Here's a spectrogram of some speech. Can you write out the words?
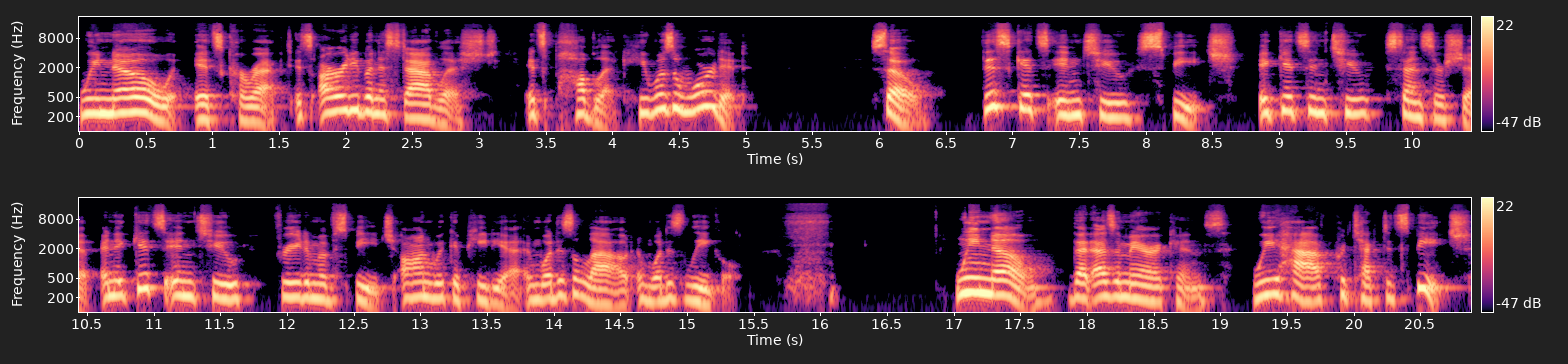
We know it's correct. It's already been established, it's public. He was awarded. So, this gets into speech, it gets into censorship, and it gets into freedom of speech on Wikipedia and what is allowed and what is legal. We know that as Americans, we have protected speech.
